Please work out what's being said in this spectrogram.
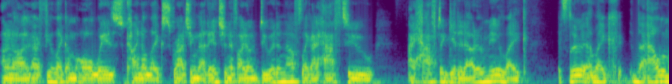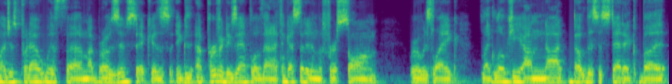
I don't know. I, I feel like I'm always kind of like scratching that itch, and if I don't do it enough, like I have to, I have to get it out of me. Like it's literally like the album I just put out with uh, my bro Zivsik is ex- a perfect example of that. I think I said it in the first song, where it was like, like low key, I'm not about this aesthetic, but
